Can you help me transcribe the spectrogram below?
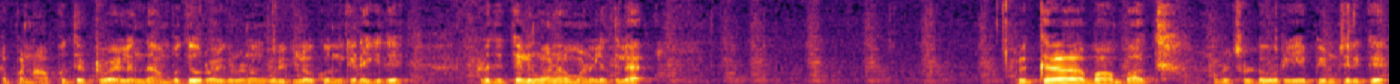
அப்போ நாற்பத்தெட்டு ரூபாயிலேருந்து ஐம்பத்தி ஒரு ரூபாய்க்குள்ளே நமக்கு ஒரு கிலோவுக்கு வந்து கிடைக்குது. அடுத்து தெலுங்கானா மாநிலத்தில் விக்ரமாபாத் அப்படின்னு சொல்லிட்டு ஒரு ஏபிஎம்சி இருக்குது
